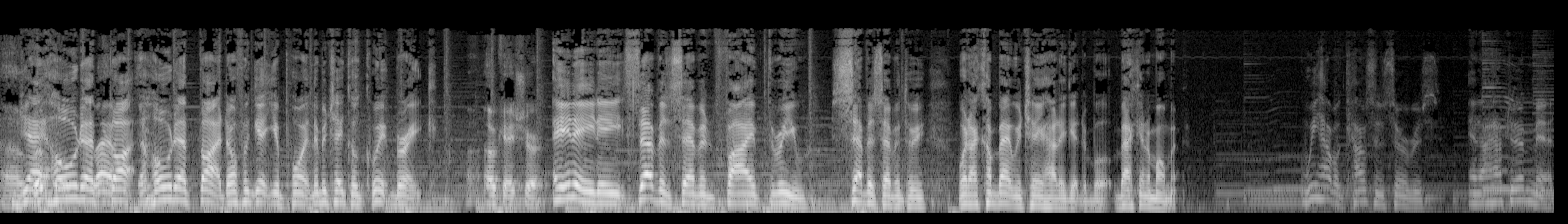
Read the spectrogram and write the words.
uh, Jack, hold that thought. Hold that thought. Don't forget your point. Let me take a quick break. Okay, sure. 888-775-3773. When I come back, we'll tell you how to get the book. Back in a moment. We have a counseling service, and I have to admit,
